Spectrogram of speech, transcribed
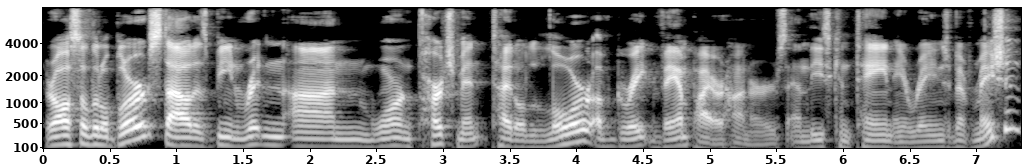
There are also little blurbs styled as being written on worn parchment titled Lore of Great Vampire Hunters, and these contain a range of information,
